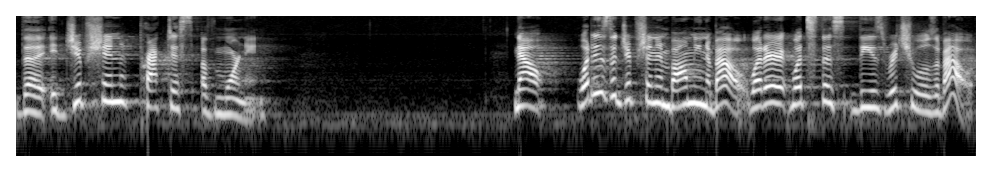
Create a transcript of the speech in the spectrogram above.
the Egyptian practice of mourning. Now, what is Egyptian embalming about? What are, what's this, these rituals about?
